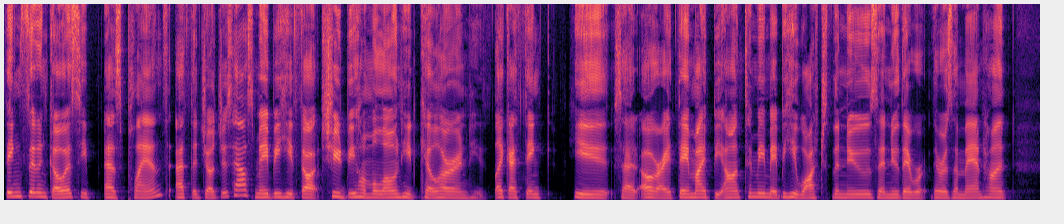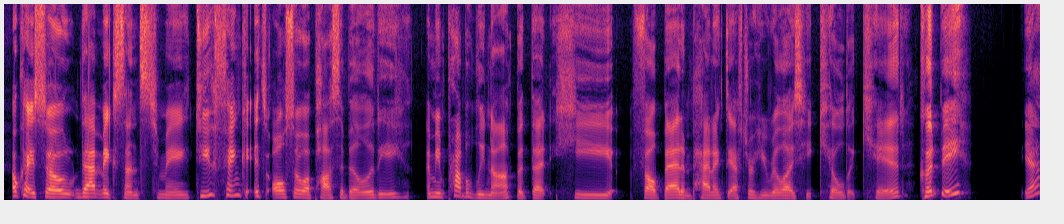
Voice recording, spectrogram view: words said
things didn't go as he as planned at the judge's house. Maybe he thought she'd be home alone, he'd kill her, and he like I think he said, "All right, they might be onto me." Maybe he watched the news and knew they were there was a manhunt. Okay, so that makes sense to me. Do you think it's also a possibility? I mean, probably not, but that he felt bad and panicked after he realized he killed a kid? Could be, yeah.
